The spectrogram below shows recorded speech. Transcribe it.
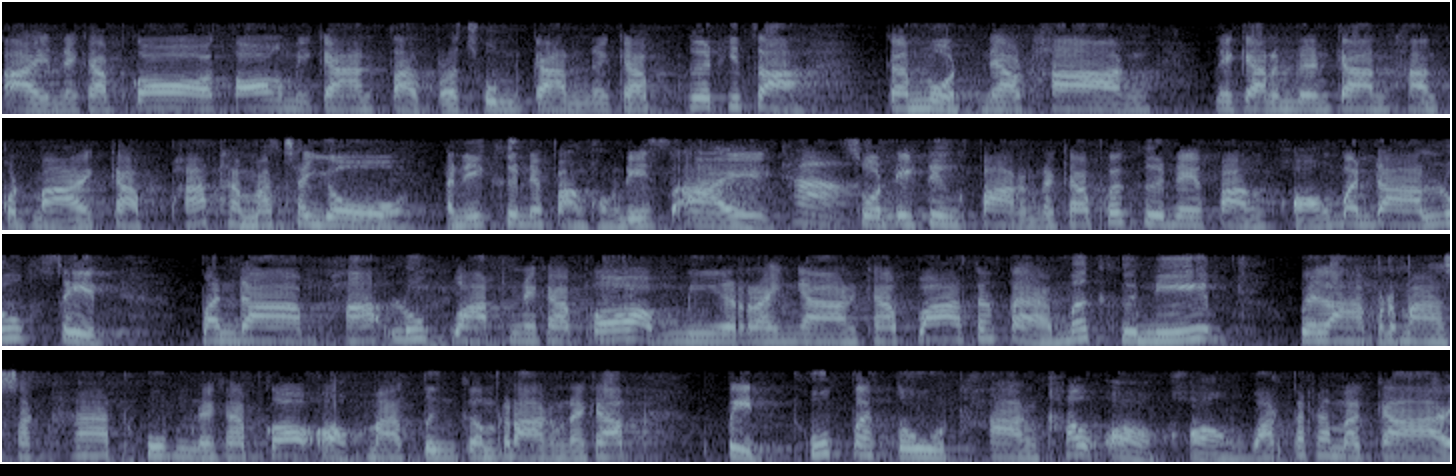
ไอนะครับก็ต้องมีการตัดประชุมกันนะครับเพื่อที่จะกำหนดแนวทางในการดำเนินการทางกฎหมายกับพระธรรมชโย อันนี้คือในฝั่งของดีไอค่ะส่วนอีกหนึ่งฝั่งนะครับก็คือในฝั่งของบรรดาลูกศิษย์บรรดาพระลูกวัดนะครับก็มีรายงานครับว่าตั้งแต่เมื่อคืนนี้เวลาประมาณสักห้าทุ่มนะครับก็ออกมาตึงกำลังนะครับปิดทุกประตูทางเข้าออกของวัดพระธรรมกาย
